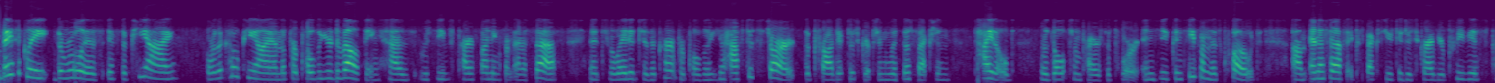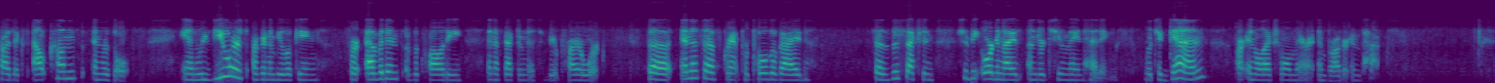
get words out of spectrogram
So basically the rule is if the PI or the co-PI on the proposal you're developing has received prior funding from NSF and it's related to the current proposal, you have to start the project description with the section titled results from prior support. And you can see from this quote, um, NSF expects you to describe your previous project's outcomes and results. And reviewers are going to be looking for evidence of the quality and effectiveness of your prior work. The NSF Grant Proposal Guide says this section should be organized under two main headings, which again are intellectual merit and broader impacts.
